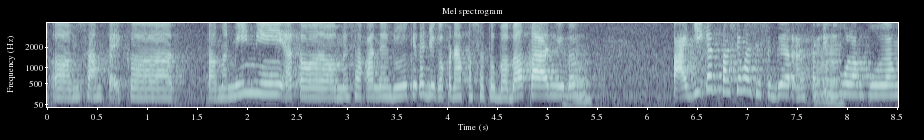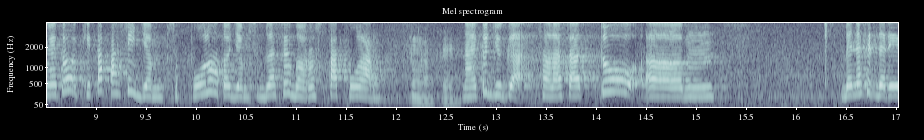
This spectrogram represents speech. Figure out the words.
em, sampai ke taman mini atau misalkan yang dulu kita juga pernah ke satu babakan gitu pagi kan pasti masih segar tapi pulang-pulang itu kita pasti jam 10 atau jam 11 itu baru start pulang Hmm, Oke. Nah itu juga salah satu em, benefit dari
